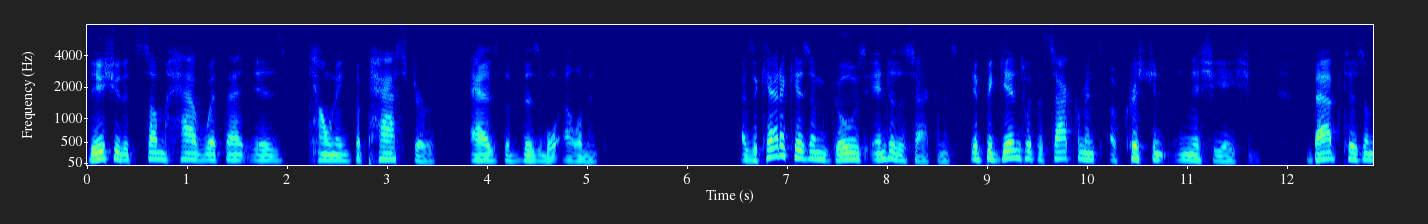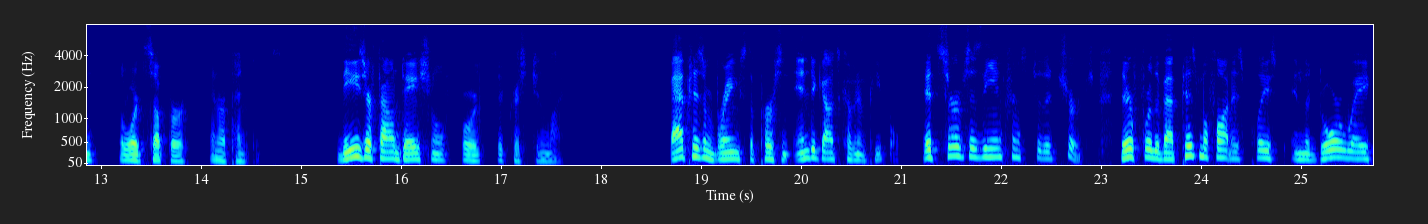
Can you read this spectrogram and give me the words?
The issue that some have with that is counting the pastor as the visible element. As the Catechism goes into the sacraments, it begins with the sacraments of Christian initiation baptism, the Lord's Supper, and repentance. These are foundational for the Christian life. Baptism brings the person into God's covenant people. It serves as the entrance to the church. Therefore, the baptismal font is placed in the doorway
